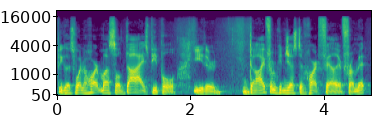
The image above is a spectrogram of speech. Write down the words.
Because when heart muscle dies, people either die from congestive heart failure from it,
